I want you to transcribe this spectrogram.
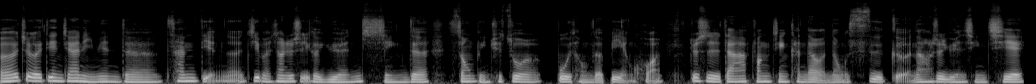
而这个店家里面的餐点呢，基本上就是一个圆形的松饼去做不同的变化，就是大家坊间看到的那种四格，然后是圆形切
